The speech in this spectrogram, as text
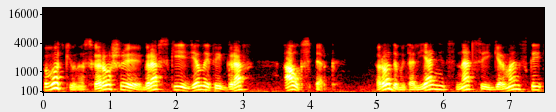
Водки у нас хорошие, графские, делает их граф Ауксберг. Родом итальянец, нации германской,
